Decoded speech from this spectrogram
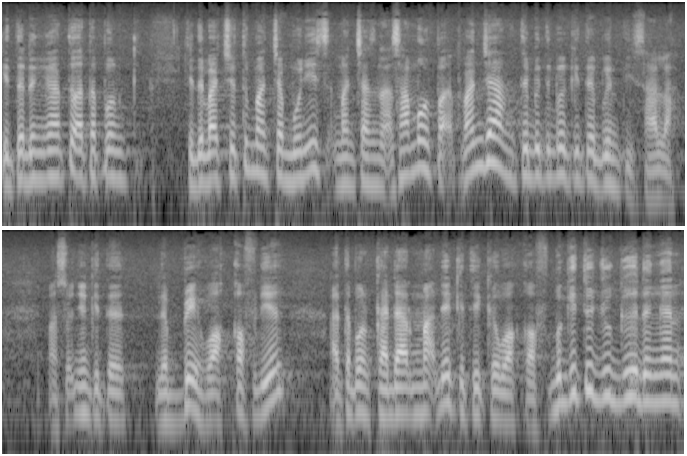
Kita dengar tu ataupun kita baca tu macam bunyi macam nak sambung panjang tiba-tiba kita berhenti salah. Maksudnya kita lebih wakaf dia ataupun kadar mak dia ketika wakaf. Begitu juga dengan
